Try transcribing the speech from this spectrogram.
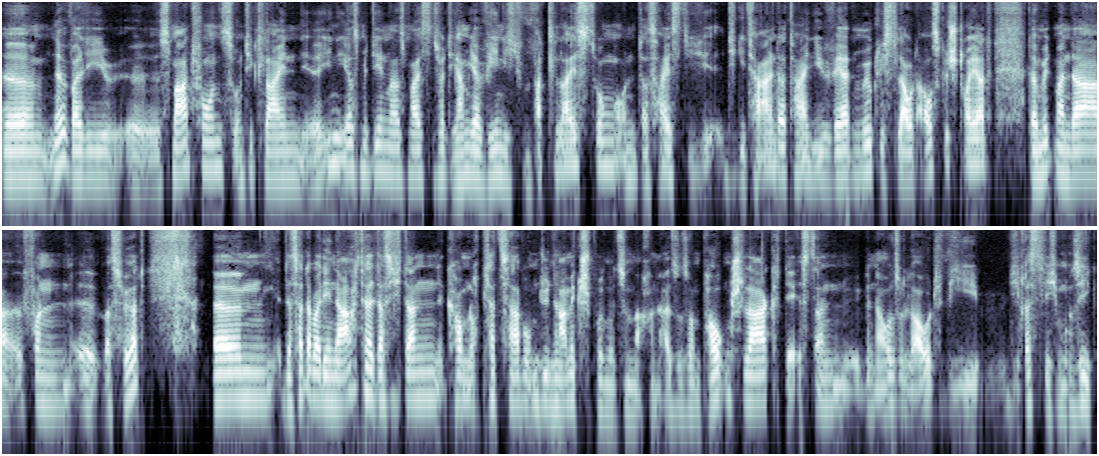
ähm, ne, weil die äh, Smartphones und die kleinen äh, In-Ears, mit denen man es meistens hört, die haben ja wenig Wattleistung und das heißt, die digitalen Dateien, die werden möglichst laut ausgesteuert, damit man da von äh, was hört. Ähm, das hat aber den Nachteil, dass ich dann kaum noch Platz habe, um Dynamiksprünge zu machen. Also so ein Paukenschlag, der ist dann genauso laut wie die restliche Musik.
